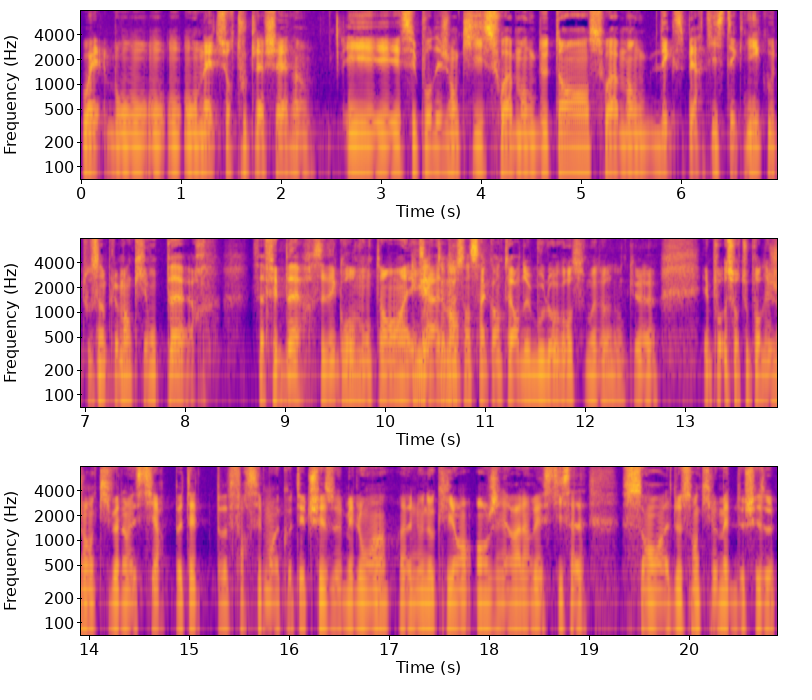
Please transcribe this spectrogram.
ouais, bon, on, on aide sur toute la chaîne. Et c'est pour des gens qui soit manquent de temps, soit manquent d'expertise technique ou tout simplement qui ont peur. Ça fait peur, c'est des gros montants et Exactement. il y a 250 heures de boulot grosso modo. Donc euh, et pour, surtout pour des gens qui veulent investir peut-être pas forcément à côté de chez eux mais loin. Euh, nous nos clients en général investissent à 100 à 200 km de chez eux.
